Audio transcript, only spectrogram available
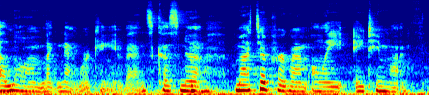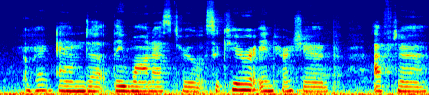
alum like networking events, because the master program only 18 months. Okay. and uh, they want us to secure internship after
